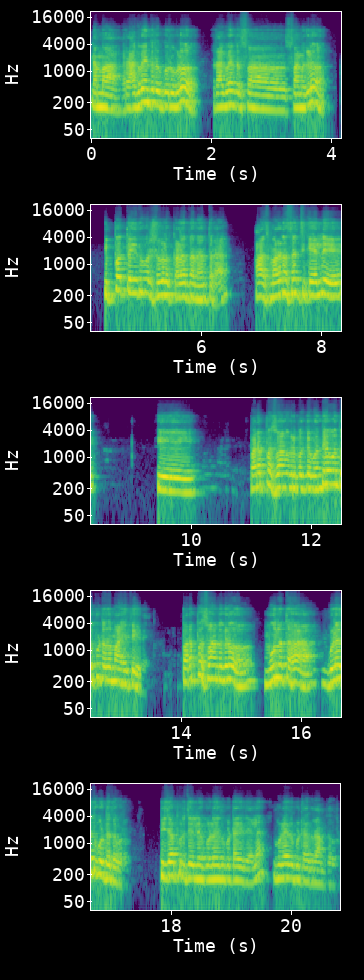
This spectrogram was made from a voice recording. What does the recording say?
ನಮ್ಮ ರಾಘವೇಂದ್ರ ಗುರುಗಳು, ರಾಘವೇಂದ್ರ ಸ್ವಾ, ಸ್ವಾಮಿಗಳು ಇಪ್ಪತ್ತೈದು ವರ್ಷಗಳು ಕಳೆದ ನಂತರ ಆ ಸ್ಮರಣ ಸಂಚಿಕೆಯಲ್ಲಿ ಈ ಪರಪ್ಪ ಸ್ವಾಮಿಗಳ ಬಗ್ಗೆ ಒಂದೇ ಒಂದು ಪುಟದ ಮಾಹಿತಿ ಇದೆ. ಪರಪ್ಪ ಸ್ವಾಮಿಗಳು ಮೂಲತಃ ಗುಳೇದುಗುಡ್ಡದವರು. ಬಿಜಾಪುರ ಜಿಲ್ಲೆ ಗುಳೇದುಗುಡ್ಡ ಇದೆಯಲ್ಲ? ಗುಳೇದುಗುಡ್ಡ ಗ್ರಾಮದವರು.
